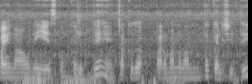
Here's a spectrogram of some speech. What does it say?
పైన ఆవు నెయ్యి వేసుకొని కలిపితే చక్కగా పరమాన్నం అంతా కలిసిద్ది.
